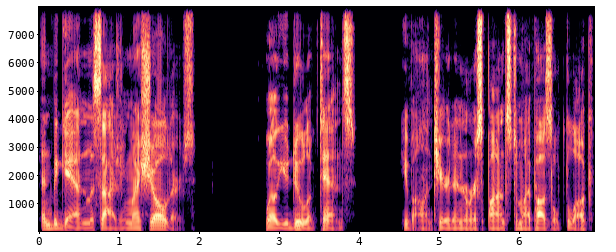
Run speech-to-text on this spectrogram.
and began massaging my shoulders. Well, you do look tense, he volunteered in response to my puzzled look.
